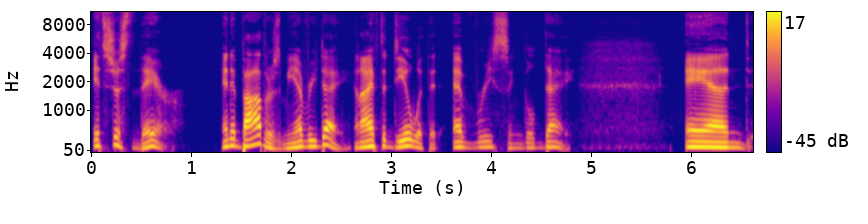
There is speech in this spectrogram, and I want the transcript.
It's just there. And it bothers me every day, and I have to deal with it every single day. And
